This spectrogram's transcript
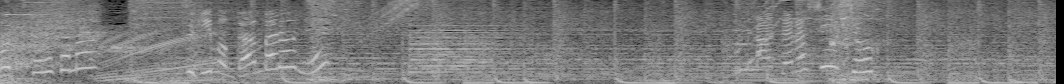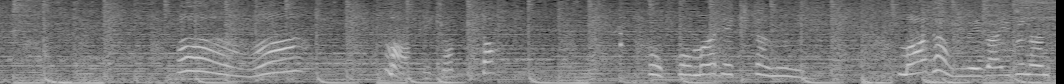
お疲れ様。次も頑張ろうね。新しい勝負。ああ負けちゃった。ここまで来たのにまだ上がいるなんて。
